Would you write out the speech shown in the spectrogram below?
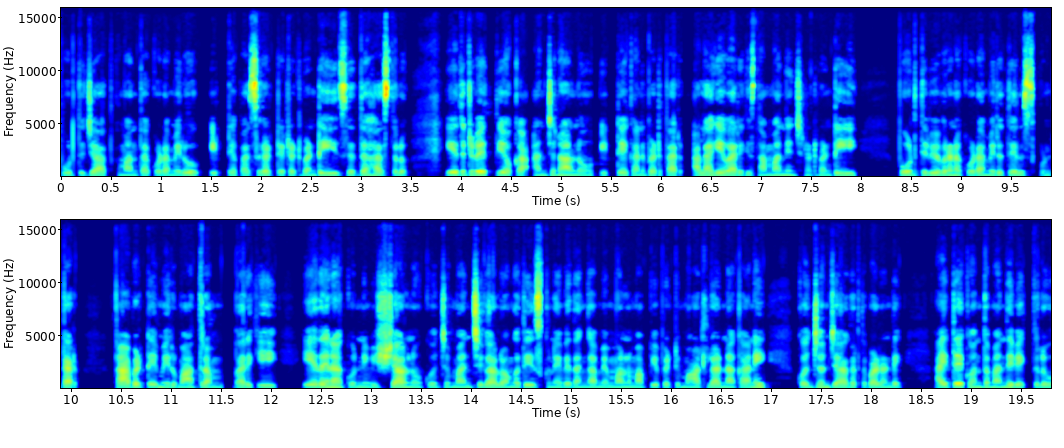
పూర్తి జాతకం అంతా కూడా మీరు ఇట్టే పసిగట్టేటటువంటి సిద్ధహస్తులు. ఎదుటి వ్యక్తి యొక్క అంచనాలను ఇట్టే కనిపెడతారు. అలాగే వారికి సంబంధించినటువంటి పూర్తి వివరణ కూడా మీరు తెలుసుకుంటారు. కాబట్టే మీరు మాత్రం వారికి ఏదైనా కొన్ని విషయాలను కొంచెం మంచిగా లొంగ తీసుకునే విధంగా మిమ్మల్ని మప్పిపెట్టి మాట్లాడినా కానీ కొంచెం జాగ్రత్త పడండి. అయితే కొంతమంది వ్యక్తులు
